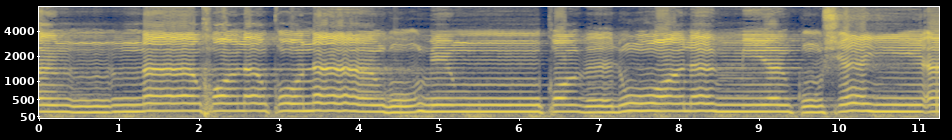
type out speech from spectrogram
أنا خلقناه من قبل ولم يك شيئا.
